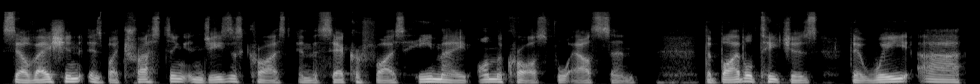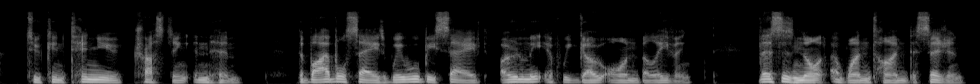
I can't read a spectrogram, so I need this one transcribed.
Salvation is by trusting in Jesus Christ and the sacrifice he made on the cross for our sin. The Bible teaches that we are to continue trusting in him. The Bible says we will be saved only if we go on believing. This is not a one time decision.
